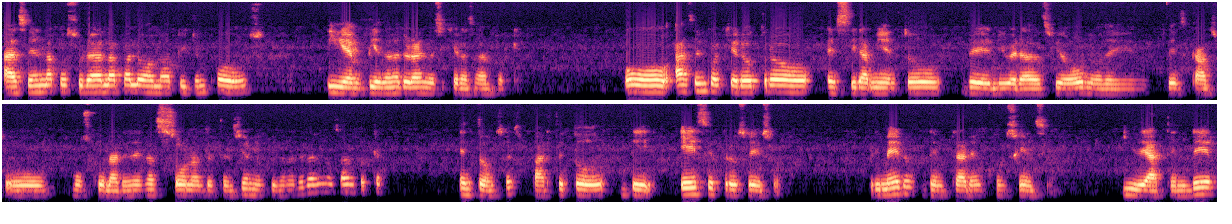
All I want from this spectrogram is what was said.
hacen la postura de la paloma, pigeon pose, y empiezan a llorar y ni siquiera saben por qué. O hacen cualquier otro estiramiento de liberación o de descanso muscular en esas zonas de tensión y empiezan a y no saben por qué. Entonces parte todo de ese proceso. Primero, de entrar en conciencia y de atender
